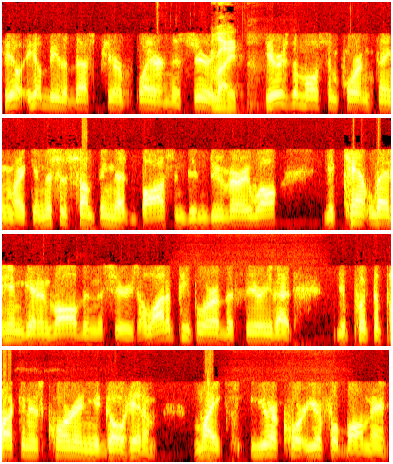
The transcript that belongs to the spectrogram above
he'll he'll be the best pure player in this series. Right. Here's the most important thing, Mike, and this is something that Boston didn't do very well you can't let him get involved in the series. A lot of people are of the theory that you put the puck in his corner and you go hit him. Mike, you're a court, you're a football man.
